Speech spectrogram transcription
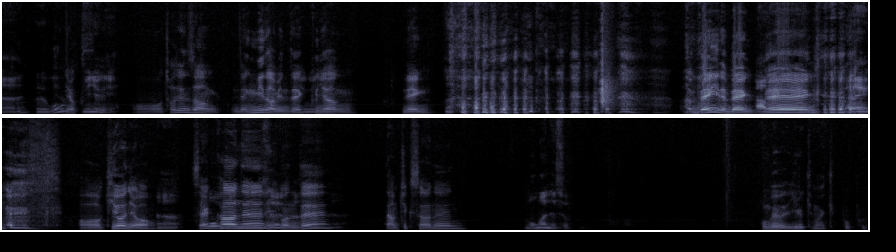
예, 그리고 역시. 민혁이. 어, 첫인상 냉미남인데 냉미남. 그냥 냉. 아, 맹이네 맹. 아, 맹. 맹. 어, 기현 형. 어. 셀카는 셀카. 이건데 예. 남직사는 몽환의 숲. 몸에 왜 이렇게 막 이렇게 보, 보,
